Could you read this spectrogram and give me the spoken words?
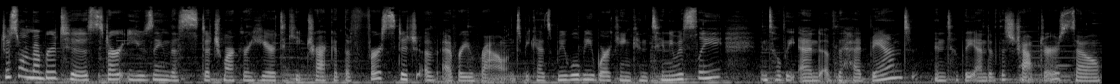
Just remember to start using the stitch marker here to keep track of the first stitch of every round because we will be working continuously until the end of the headband, until the end of this chapter. So,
